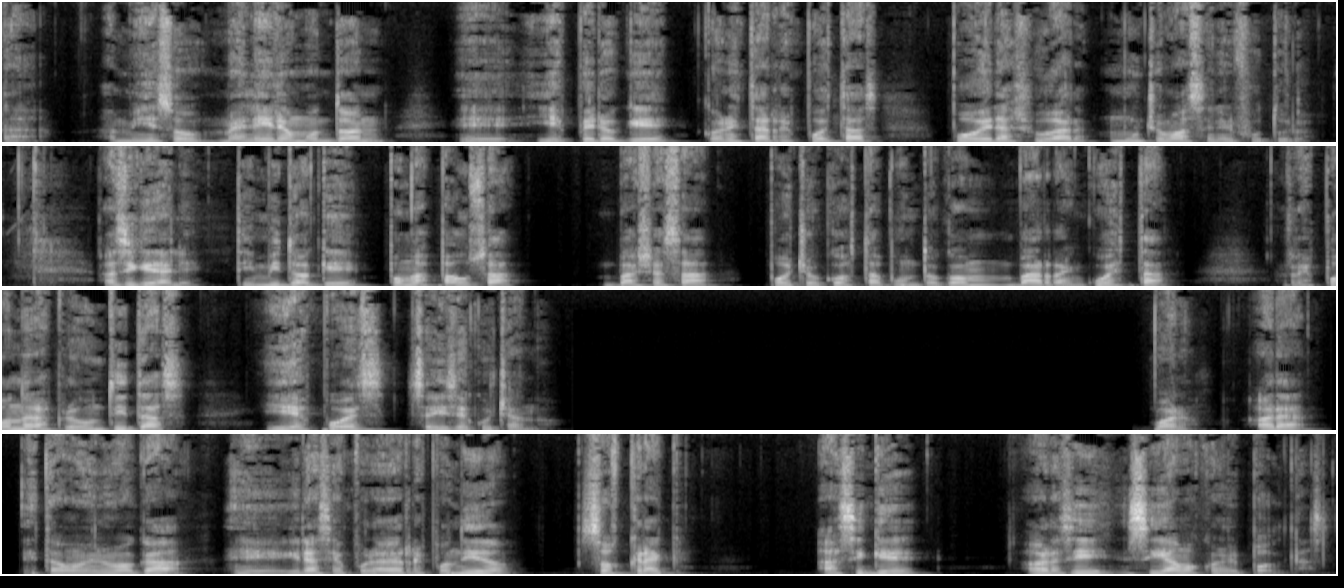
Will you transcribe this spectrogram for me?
nada, a mí eso me alegra un montón eh, y espero que con estas respuestas poder ayudar mucho más en el futuro. Así que dale, te invito a que pongas pausa, vayas a pochocosta.com barra encuesta, responda las preguntitas y después seguís escuchando. Bueno, ahora estamos de nuevo acá. Eh, gracias por haber respondido. Sos crack. Así que ahora sí, sigamos con el podcast.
